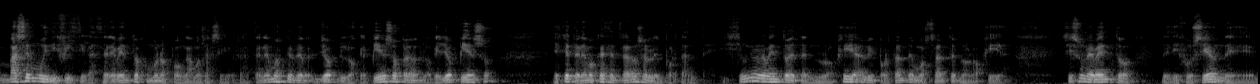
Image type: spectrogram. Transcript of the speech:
va a ser muy difícil hacer eventos como nos pongamos así. O sea, tenemos que, yo lo que pienso, lo que yo pienso es que tenemos que centrarnos en lo importante. Y si un evento de tecnología, lo importante es mostrar tecnología. Si es un evento de difusión de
